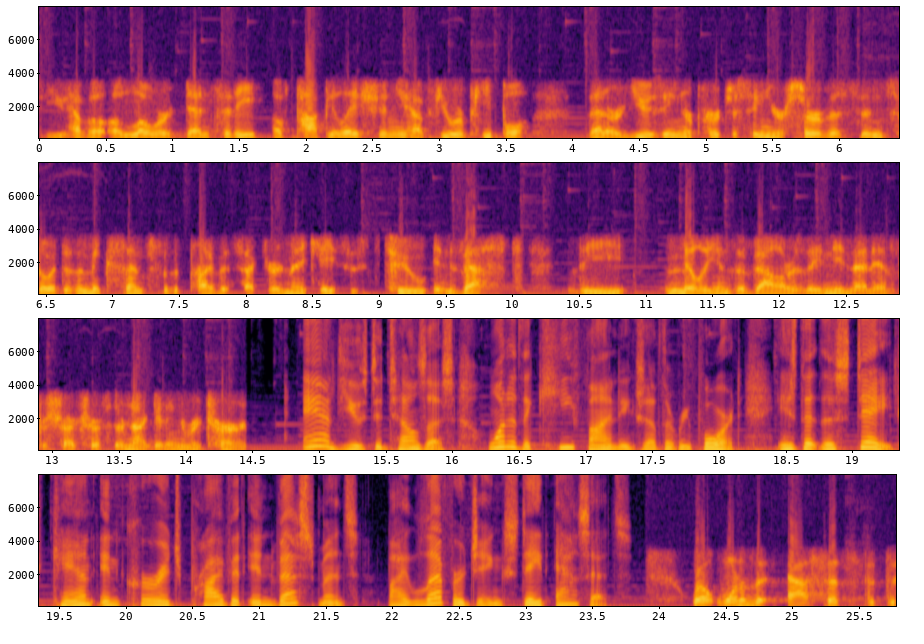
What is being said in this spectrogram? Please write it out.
So you have a, a lower density of population, you have fewer people that are using or purchasing your service, and so it doesn't make sense for the private sector in many cases to invest the millions of dollars they need in that infrastructure if they're not getting a return. And Husted tells us one of the key findings of the report is that the state can encourage private investments by leveraging state assets. Well, one of the assets that the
